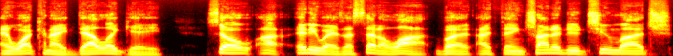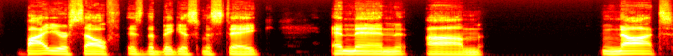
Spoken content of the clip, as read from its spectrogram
and what can I delegate. So, uh, anyways, I said a lot, but I think trying to do too much by yourself is the biggest mistake, and then um, not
